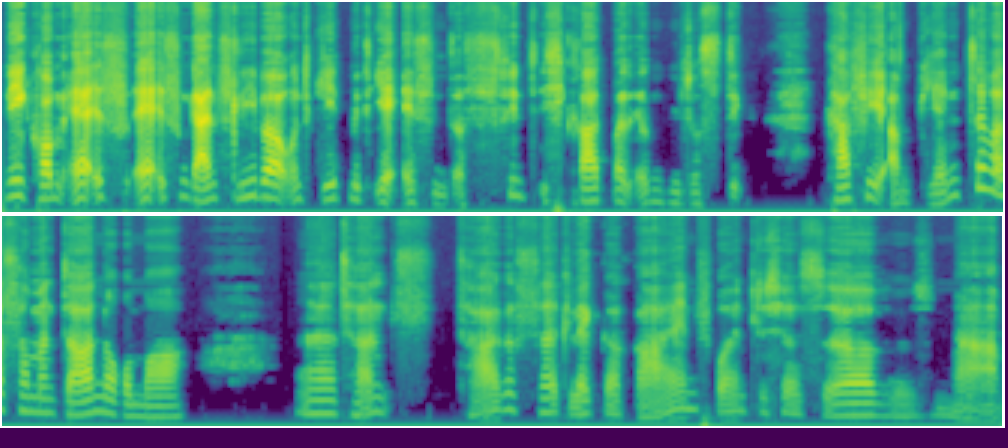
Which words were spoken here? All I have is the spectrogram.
Nee, komm, er ist, er ist ein ganz lieber und geht mit ihr essen. Das finde ich gerade mal irgendwie lustig. Kaffee Ambiente, was haben wir da noch mal? Äh, Tanz, Tageszeit, Leckereien, freundlicher Service. Na,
